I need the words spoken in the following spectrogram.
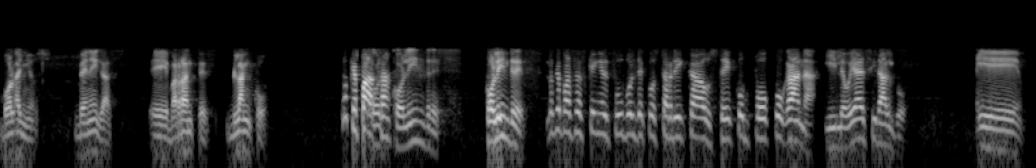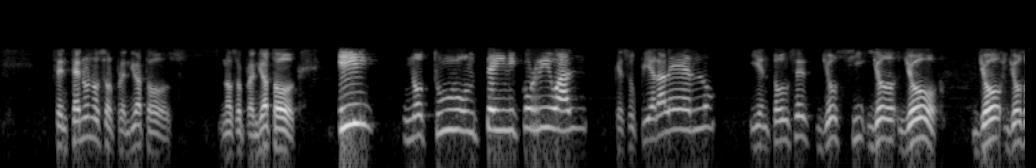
Bolaños, Venegas, eh, Barrantes, Blanco. Lo que pasa... Colindres. Colindres. Lo que pasa es que en el fútbol de Costa Rica usted con poco gana. Y le voy a decir algo. Eh, Centeno nos sorprendió a todos. Nos sorprendió a todos. Y no tuvo un técnico rival que supiera leerlo. Y entonces yo sí, yo, yo yo, yo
